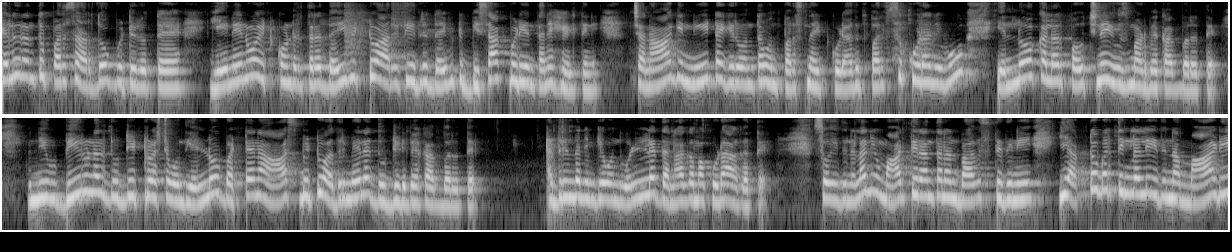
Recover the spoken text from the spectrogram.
ಕೆಲವರಂತೂ ಪರ್ಸ್ ಅರ್ಧೋಗ್ಬಿಟ್ಟಿರುತ್ತೆ ಏನೇನೋ ಇಟ್ಕೊಂಡಿರ್ತಾರೆ. ದಯವಿಟ್ಟು ಆ ರೀತಿ ಇದ್ರೆ ದಯವಿಟ್ಟು ಬಿಸಾಕ್ಬಿಡಿ ಅಂತಲೇ ಹೇಳ್ತೀನಿ. ಚೆನ್ನಾಗಿ ನೀಟಾಗಿರುವಂಥ ಒಂದು ಪರ್ಸ್ನ ಇಟ್ಕೊಳ್ಳಿ. ಅದು ಪರ್ಸ್ ಕೂಡ ನೀವು ಎಲ್ಲೋ ಕಲರ್ ಪೌಚ್ನೇ ಯೂಸ್ ಮಾಡಬೇಕಾಗಿ ಬರುತ್ತೆ. ನೀವು ಬೀರುನಲ್ಲಿ ದುಡ್ಡಿಟ್ಟರು ಅಷ್ಟೇ, ಒಂದು ಎಲ್ಲೋ ಬಟ್ಟೆನ ಹಾಸ್ಬಿಟ್ಟು ಅದ್ರ ಮೇಲೆ ದುಡ್ಡು ಇಡಬೇಕಾಗಿ ಬರುತ್ತೆ. ಅದರಿಂದ ನಿಮಗೆ ಒಂದು ಒಳ್ಳೆ ಧನಾಗಮ ಕೂಡ ಆಗುತ್ತೆ. ಸೊ ಇದನ್ನೆಲ್ಲ ನೀವು ಮಾಡ್ತೀರಾ ಅಂತ ನಾನು ಭಾವಿಸ್ತಿದ್ದೀನಿ ಈ ಅಕ್ಟೋಬರ್ ತಿಂಗಳಲ್ಲಿ ಇದನ್ನು ಮಾಡಿ,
